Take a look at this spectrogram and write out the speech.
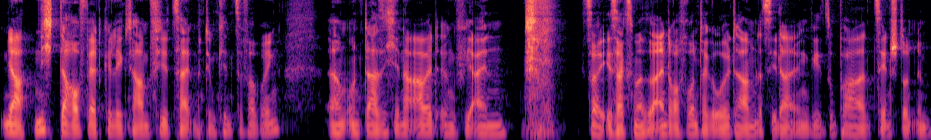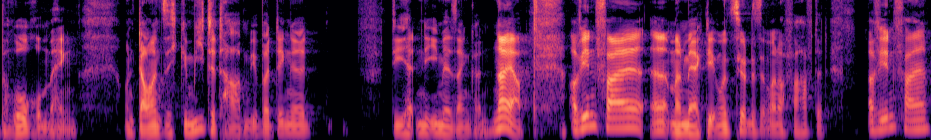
ja nicht darauf Wert gelegt haben, viel Zeit mit dem Kind zu verbringen. Ähm, und da sich in der Arbeit irgendwie einen, sorry, ich sag's mal so, einen drauf runtergeholt haben, dass sie da irgendwie super zehn Stunden im Büro rumhängen und dauernd sich gemietet haben über Dinge, die hätten eine E-Mail sein können. Naja, auf jeden Fall, äh, man merkt, die Emotion ist immer noch verhaftet. Auf jeden Fall,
